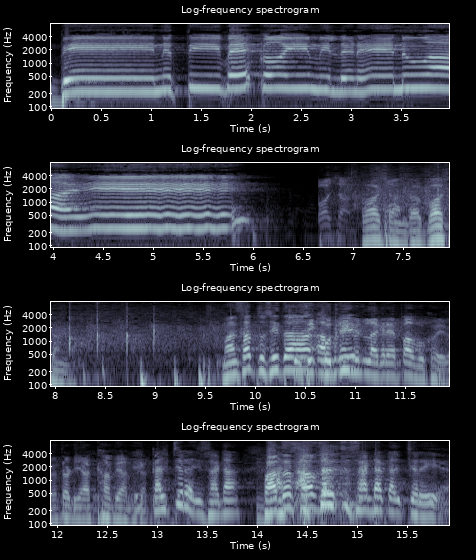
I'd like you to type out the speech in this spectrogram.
ਬੇਨਤੀ ਵੇ ਕੋਈ ਮਿਲਣੇ ਨੂੰ ਆਏ। ਬਹੁਤ ਸ਼ਾਨਦਾਰ ਬਹੁਤ ਸ਼ਾਨਦਾਰ। ਮਾਨ ਸਾਹਿਬ ਤੁਸੀਂ ਤਾਂ ਤੁਸੀਂ ਖੁਦ ਵੀ ਆਪਣੇ ਮੈਨੂੰ ਲੱਗ ਰਿਹਾ ਭਾਵੁਕ ਹੋਏ ਮੈਂ ਤੁਹਾਡੀਆਂ ਅੱਖਾਂ ਬਿਆਨ ਕਰ ਕਲਚਰ ਹੈ ਜੀ ਸਾਡਾ। Father ਅਸ- ਸਾਹਿਬ ਅਸਲ ਦੇ- ਚ ਸਾਡਾ ਕਲਚਰ ਇਹ ਹੈ।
